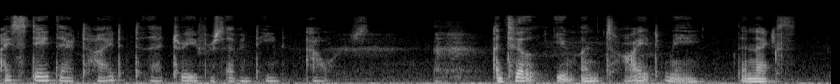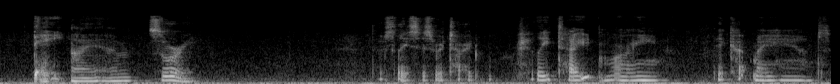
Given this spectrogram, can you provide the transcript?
I stayed there tied to that tree for 17 hours. Until you untied me the next day. I am sorry. Those laces were tied really tight, Maureen. They cut my hands.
